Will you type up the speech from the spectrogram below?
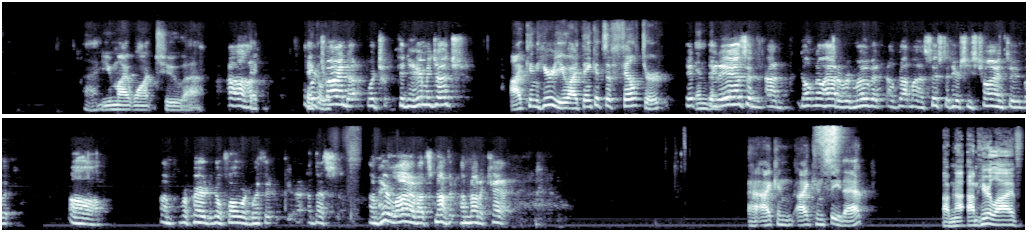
Uh, you might want to. Uh, uh, take, take we're trying look. to. We're tr- can you hear me, Judge? I can hear you. I think it's a filter. It, the- it is, and I don't know how to remove it. I've got my assistant here. She's trying to, but uh, I'm prepared to go forward with it. That's, I'm here live. It's not, I'm not a cat. I can I can see that. I'm not. I'm here live.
